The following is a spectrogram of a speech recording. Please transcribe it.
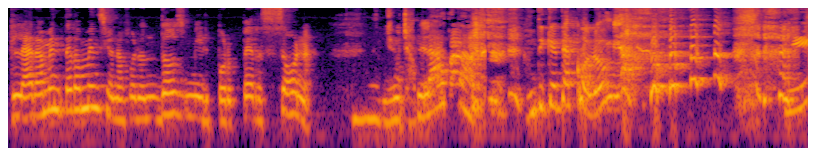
claramente lo menciona, fueron dos mil por persona. Mucha plata. Un tiquete a Colombia. Sí,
